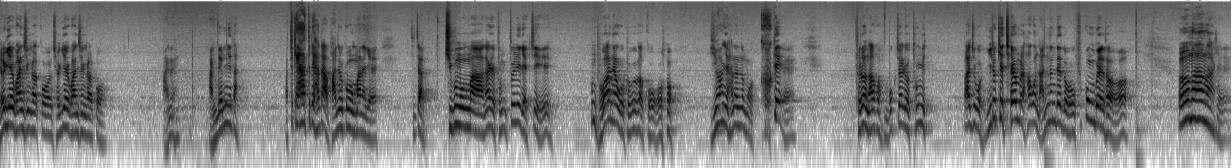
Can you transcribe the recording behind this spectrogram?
여기에 관심 갖고 저기에 관심 갖고 안 해. 안 됩니다. 어떻게 어떻게 하다 바늘구멍만하게 진짜 쥐구멍만하게 굼 뚫리겠지. 그럼 뭐 하냐고 그거 갖고 이왕에 하는 놈은 크게 드러나고 목 잘리고 통밑 빠지고 이렇게 체험을 하고 났는데도 훅공부에서 어마어마하게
